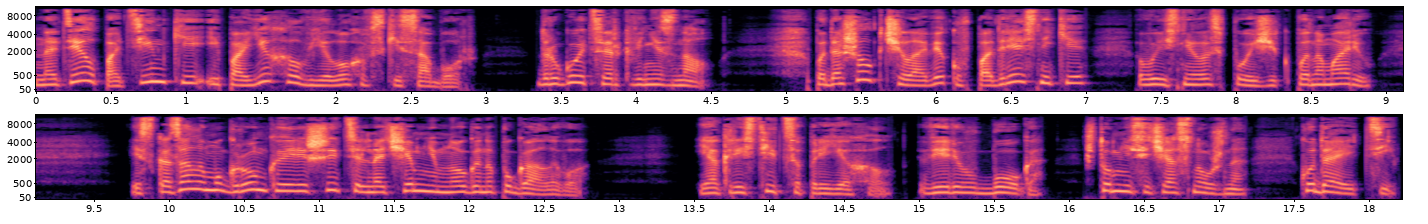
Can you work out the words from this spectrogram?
надел ботинки и поехал в Елоховский собор. Другой церкви не знал. Подошел к человеку в подряснике, выяснилось позже, к Пономарю, и сказал ему громко и решительно, чем немного напугал его. «Я креститься приехал, верю в Бога. Что мне сейчас нужно? Куда идти?»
